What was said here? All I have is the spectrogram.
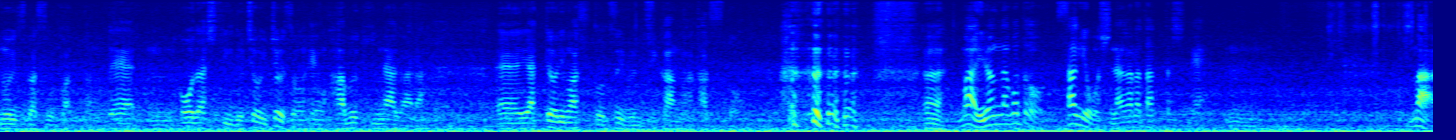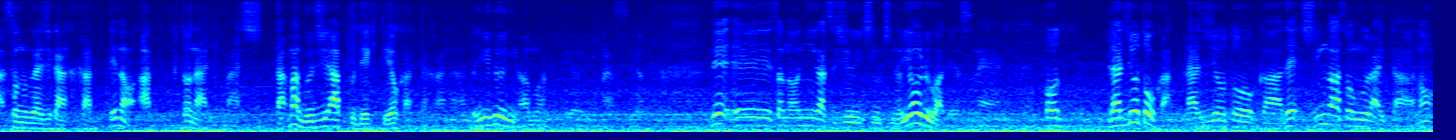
ノイズがすごかったので、うん、 Audacity でちょいちょいその辺を省きながら、えー、やっておりますと随分時間が経つと、うん、まあいろんなことを作業をしながらだったしね、うん、まあそのぐらい時間かかってのアップとなりました。まあ無事アップできてよかったかなというふうに思ってで、えー、その2月11日の夜はですねラジオトーカーラジオトーカーでシンガーソングライターの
